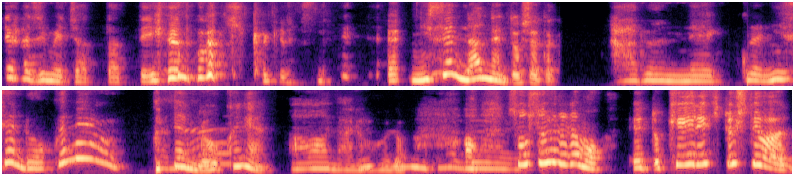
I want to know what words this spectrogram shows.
で、始めちゃったっていうのがきっかけですね。え、2000何年とおっしゃったっ多分ね、これ2006年けかな。?2006 年。ああ、なるほど。あ、あそうするとでも、えっと、経歴としては、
